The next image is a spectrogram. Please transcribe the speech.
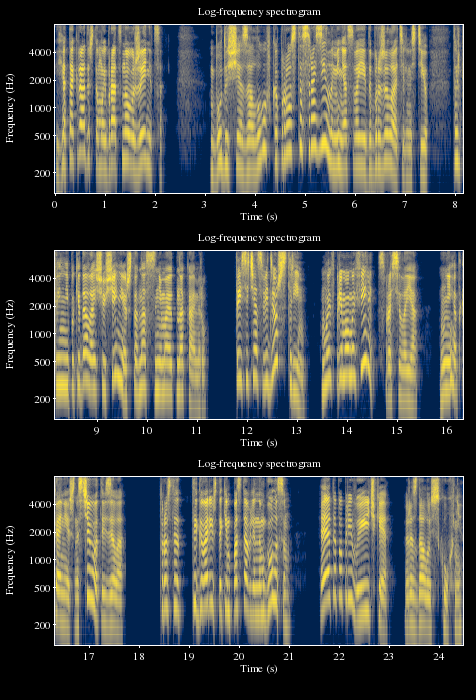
Я так рада, что мой брат снова женится». Будущая заловка просто сразила меня своей доброжелательностью — только не покидало ощущение, что нас снимают на камеру. «Ты сейчас ведешь стрим? Мы в прямом эфире?» — спросила я. «Нет, конечно. С чего ты взяла?» «Просто ты говоришь таким поставленным голосом». «Это по привычке», — раздалось с кухни.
